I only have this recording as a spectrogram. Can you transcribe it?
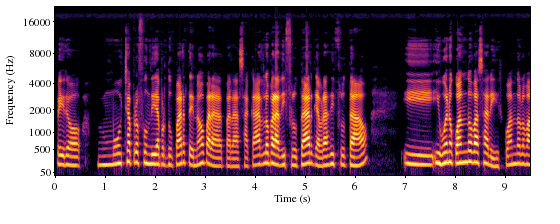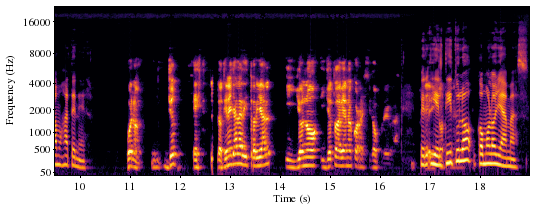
pero mucha profundidad por tu parte, ¿no? Para, para sacarlo, para disfrutar, que habrás disfrutado. Y, bueno, ¿cuándo va a salir? ¿Cuándo lo vamos a tener? Bueno, yo lo tiene ya la editorial y yo no y yo todavía no he corregido pruebas. Pero ¿y el título cómo lo llamas?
